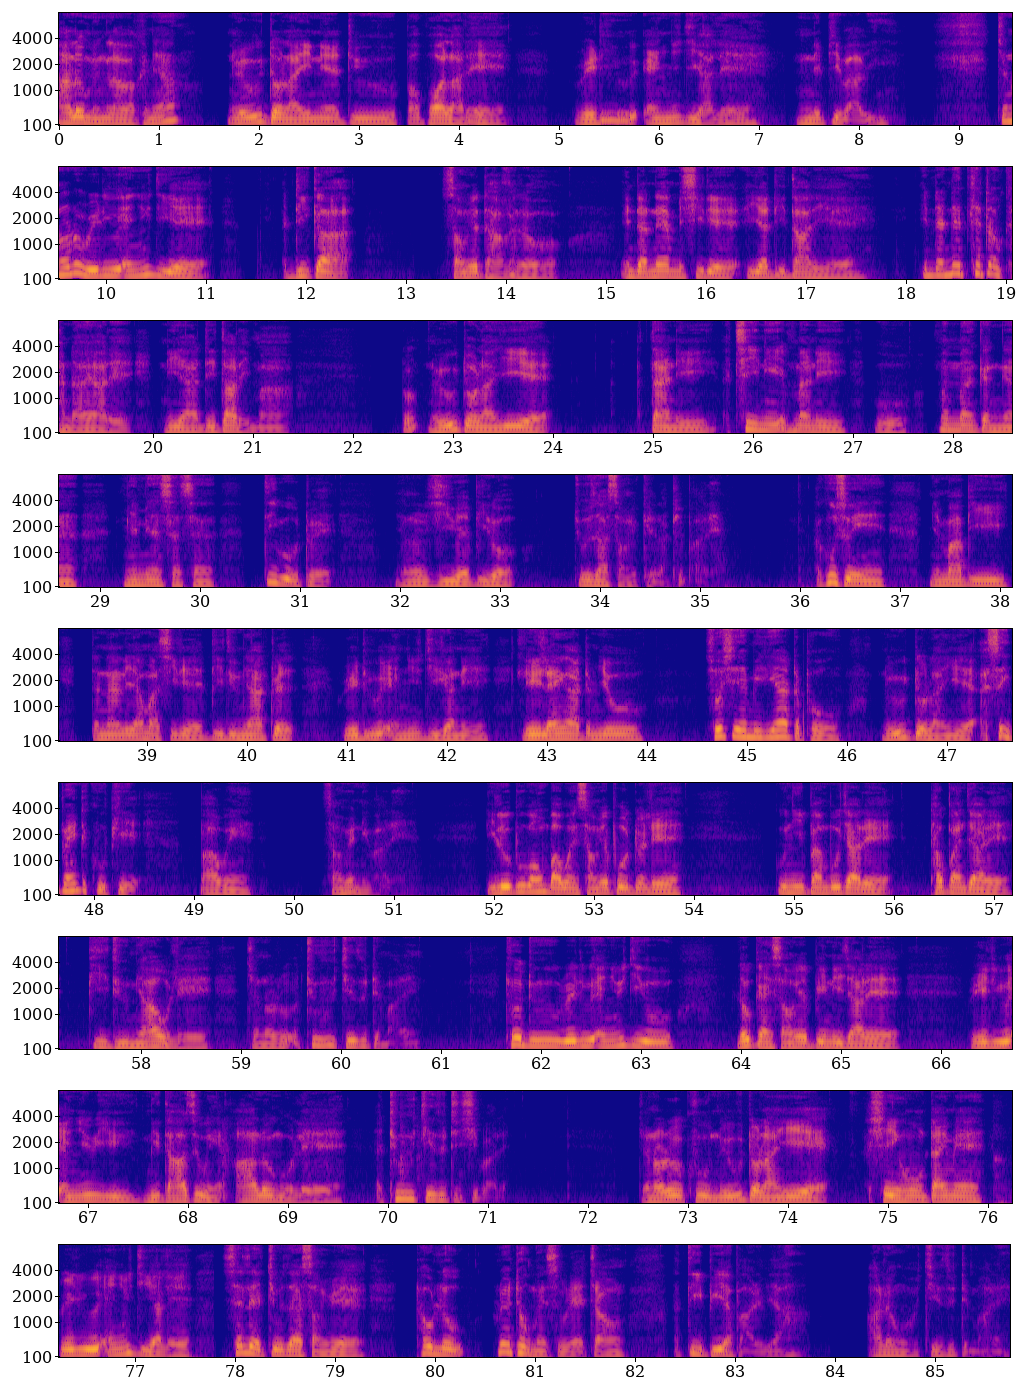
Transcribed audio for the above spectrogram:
အားလုံးမင်္ဂလာပါခင်ဗျာနေဦးဒေါ်လာရင်းနဲ့အတူပေါက်ဖွာလာတဲ့ရေဒီယိုအန်ဂျီကြီးကလည်းနှစ်ပြပါပြီကျွန်တော်တို့ရေဒီယိုအန်ဂျီကြီးရဲ့အဓိကဆောင်ရွက်တာကတော့အင်တာနက်မရှိတဲ့အရာဒေတာတွေရဲ့အင်တာနက်ဖြတ်တောက်ခံထားရတဲ့နေရာဒေတာတွေမှာတော့နေဦးဒေါ်လာရေးရဲ့အတန်တွေအခြေအနေအမှန်တွေကိုမှန်မှန်ကန်ကန် မြန်မြန်ဆန်ဆန်သိဖို့အတွက်ကျွန်တော်ရည်ရွယ်ပြီးတော့ကြိုးစားဆောင်ရွက်ခဲ့တာဖြစ်ပါတယ်အခုဆိုရင်မြန်မာပြည်တနန်လျားမှာရှိတဲ့ပြည်သူများအတွက်ရေဒီယိုအန်ယူဂျီကနေလေလိုင်းကတစ်မျိုးဆိုရှယ်မီဒီယာတစ်ပုံနယူးဒေါ်လာရဲ့အစိပ်ပိုင်းတစ်ခုဖြစ်ပါဝင်ဆောင်ရွက်နေပါတယ်ဒီလိုပူးပေါင်းပါဝင်ဆောင်ရွက်ဖို့အတွက်လည်းကူညီပံ့ပိုးကြတဲ့ထောက်ပံ့ကြတဲ့ပြည်သူများကိုလည်း ကျွန်တော်တို့အထူးကျေးဇူးတင်ပါတယ်ထို့တူရေဒီယိုအန်ယူဂျီကိုလောက်ကန်ဆောင်ရွက်ပေးနေကြတဲ့ရေဒီယိုအန်ယူဂျီမိသားစုဝင် အားလုံးကိုလည်းအထူးကျေးဇူးတင်ရှိပါတယ်ကျွန်တော်တို့အခုနယူးဒေါ်လာရဲ့အရှိန်ဟုန်အတိုင်းပဲရေဒီယိုအန်ယူဂျီကလည်းဆက်လက်ကြိုးစားဆောင်ရွက်ထုတ်လုပ်လွှင့်ထုတ်မယ်ဆိုတဲ့အကြောင်းအသိပေးအပ်ပါတယ်ဗျာအားလုံးကိုကျေးဇူးတင်ပါတယ်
